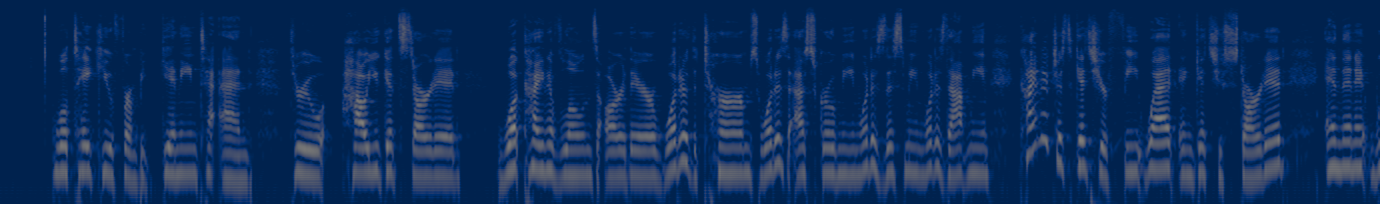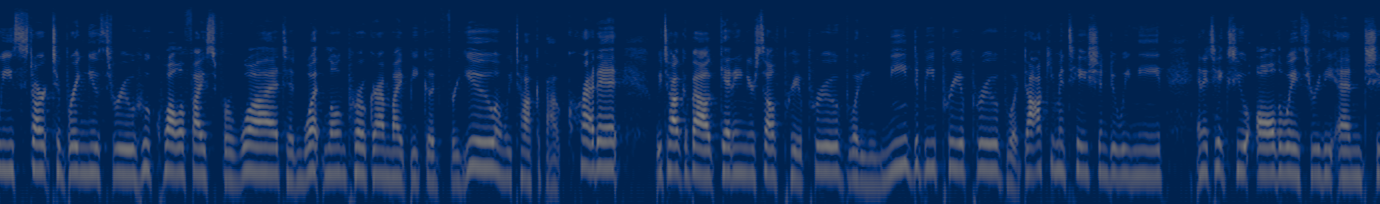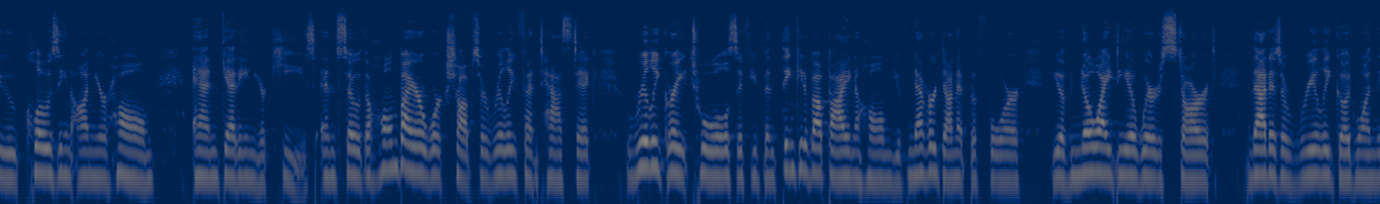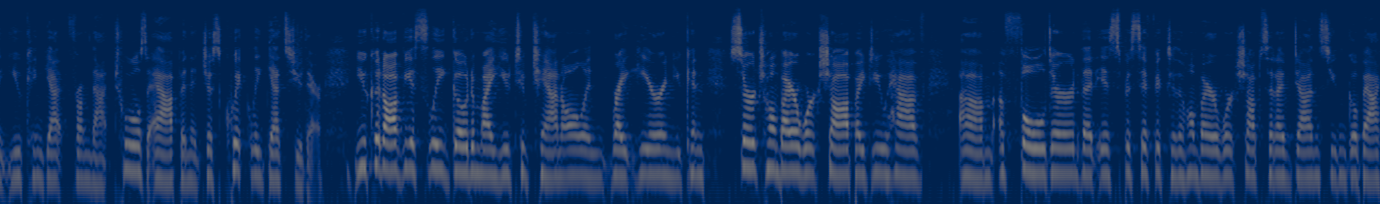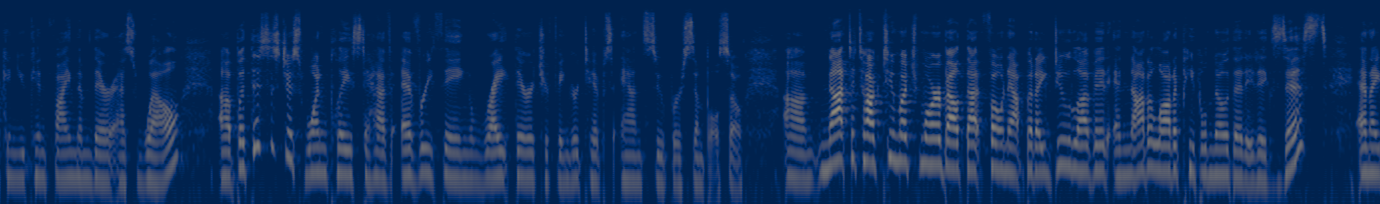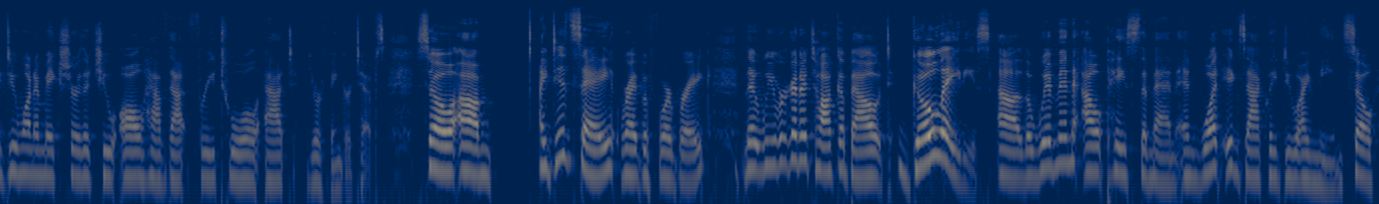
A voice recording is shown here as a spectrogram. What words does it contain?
will take you from beginning to end through how you get started what kind of loans are there? What are the terms? What does escrow mean? What does this mean? What does that mean? Kind of just gets your feet wet and gets you started. And then it, we start to bring you through who qualifies for what and what loan program might be good for you. And we talk about credit. We talk about getting yourself pre approved. What do you need to be pre approved? What documentation do we need? And it takes you all the way through the end to closing on your home and getting your keys. And so the home buyer workshops are really fantastic, really great tools. If you've been thinking about buying a home, you've never done it before, you have no idea where to start, that is a really good one that you can get from that tools app and it just quickly gets you there. You could obviously go to my YouTube channel and right here and you can search Homebuyer workshop. I do have um, a folder that is specific to the homebuyer workshops that I've done. So you can go back and you can find them there as well. Uh, but this is just one place to have everything right there at your fingertips and super simple. So, um, not to talk too much more about that phone app, but I do love it. And not a lot of people know that it exists. And I do want to make sure that you all have that free tool at your fingertips. So, um, I did say right before break that we were going to talk about Go Ladies. Uh, the women outpace the men. And what exactly do I mean? So,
